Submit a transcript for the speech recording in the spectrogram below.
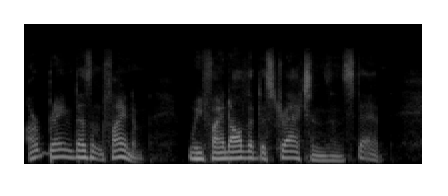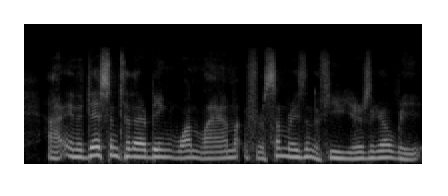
our brain doesn't find them. We find all the distractions instead. Uh, in addition to there being one lamb, for some reason, a few years ago, we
